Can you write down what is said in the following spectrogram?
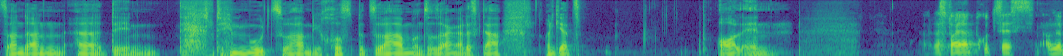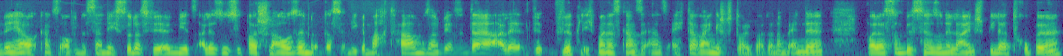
sondern äh, den, den Mut zu haben, die Chuspe zu haben und zu sagen, alles klar, und jetzt all in. Das war ja Prozess. Also da bin ich ja auch ganz offen. Es ist ja nicht so, dass wir irgendwie jetzt alle so super schlau sind und das irgendwie gemacht haben, sondern wir sind da ja alle wirklich, ich meine das Ganze ernst, echt da reingestolpert. Und am Ende war das so ein bisschen so eine Laienspielertruppe,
